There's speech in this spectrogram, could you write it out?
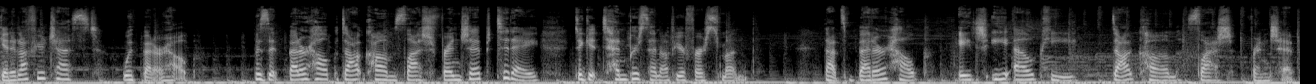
Get it off your chest with BetterHelp. Visit betterhelp.com slash friendship today to get 10% off your first month. That's betterhelp, H-E-L-P dot com slash friendship.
